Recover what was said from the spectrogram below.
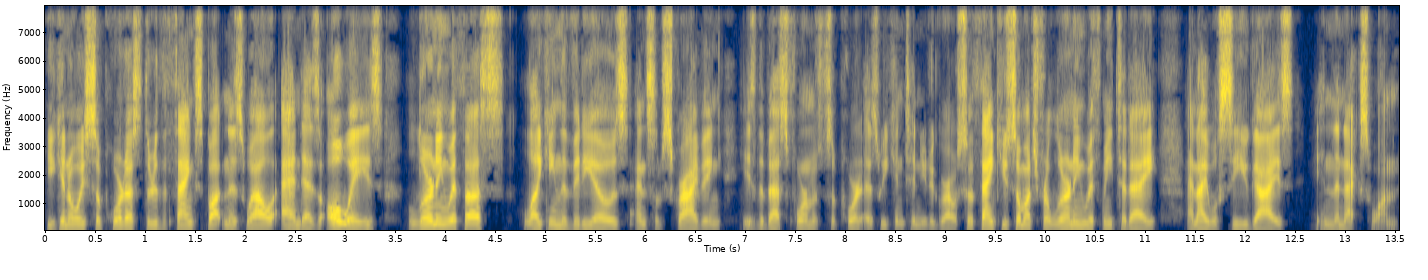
You can always support us through the thanks button as well. And as always, learning with us, liking the videos, and subscribing is the best form of support as we continue to grow. So thank you so much for learning with me today, and I will see you guys in the next one.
